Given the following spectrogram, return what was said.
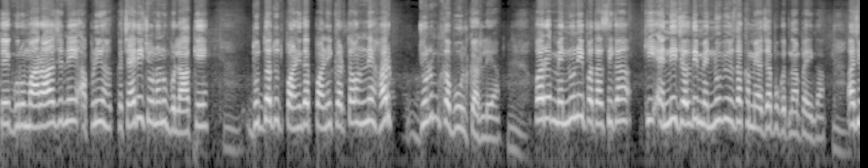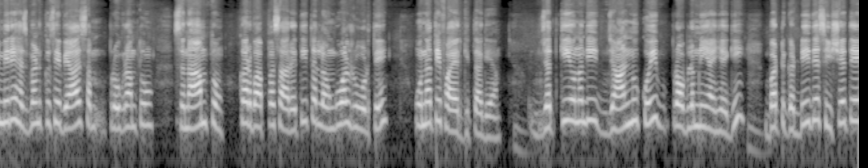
ਤੇ ਗੁਰੂ ਮਹਾਰਾਜ ਨੇ ਆਪਣੀ ਕਚਹਿਰੀ 'ਚ ਉਹਨਾਂ ਨੂੰ ਬੁਲਾ ਕੇ ਦੁੱਧ ਦਾ ਦੁੱਧ ਪਾਣੀ ਦਾ ਪਾਣੀ ਕਰਤਾ, ਉਹਨਾਂ ਨੇ ਹਰ ਜੁਰਮ ਕਬੂਲ ਕਰ ਲਿਆ। ਪਰ ਮੈਨੂੰ ਨਹੀਂ ਪਤਾ ਸੀਗਾ ਕਿ ਇੰਨੀ ਜਲਦੀ ਮੈਨੂੰ ਵੀ ਉਸ ਦਾ ਖਮਿਆਜਾ ਭੁਗਤਣਾ ਪਏਗਾ। ਅੱਜ ਮੇਰੇ ਹਸਬੰਡ ਕਿਸੇ ਵਿਆਹ ਪ੍ਰੋਗਰਾਮ ਤੋਂ, ਸਨਾਮ ਤੋਂ ਘਰ ਵਾਪਸ ਆ ਰਹੇ ਸੀ ਤਾਂ ਲੌਂਗੋਵਾਲ ਰੋਡ ਤੇ ਉਹਨਾਂ ਤੇ ਫਾਇਰ ਕੀਤਾ ਗਿਆ। ਜਦਕਿ ਉਹਨਾਂ ਦੀ ਜਾਨ ਨੂੰ ਕੋਈ ਪ੍ਰੋਬਲਮ ਨਹੀਂ ਆਈ ਹੈਗੀ ਬਟ ਗੱਡੀ ਦੇ ਸ਼ੀਸ਼ੇ ਤੇ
